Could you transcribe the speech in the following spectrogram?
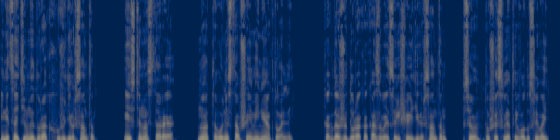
Инициативный дурак хуже диверсанта. Истина старая, но оттого не ставшая менее актуальной. Когда же дурак оказывается еще и диверсантом, все, туши свет и воду сливай.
